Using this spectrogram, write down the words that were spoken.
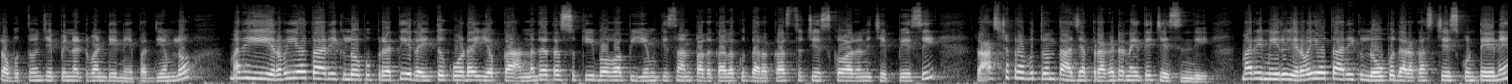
ప్రభుత్వం చెప్పినటువంటి నేపథ్యంలో మరి ఈ ఇరవయో తారీఖు లోపు ప్రతి రైతు కూడా ఈ యొక్క అన్నదాత సుఖీభవ పిఎం కిసాన్ పథకాలకు దరఖాస్తు చేసుకోవాలని చెప్పేసి రాష్ట్ర ప్రభుత్వం తాజా ప్రకటన అయితే చేసింది. మరి మీరు ఇరవయో తారీఖు లోపు దరఖాస్తు చేసుకుంటేనే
